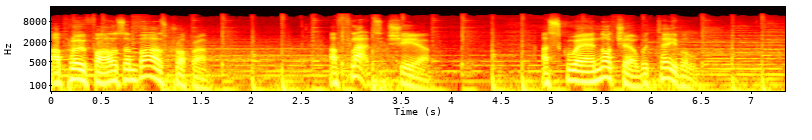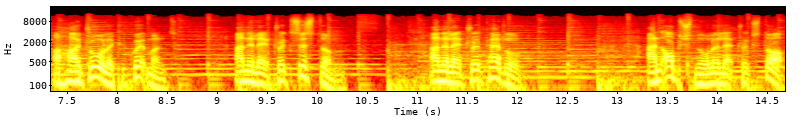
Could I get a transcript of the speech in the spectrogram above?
a profiles and bars cropper, a flat shear, a square notcher with table, a hydraulic equipment, an electric system, an electric pedal, an optional electric stop.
